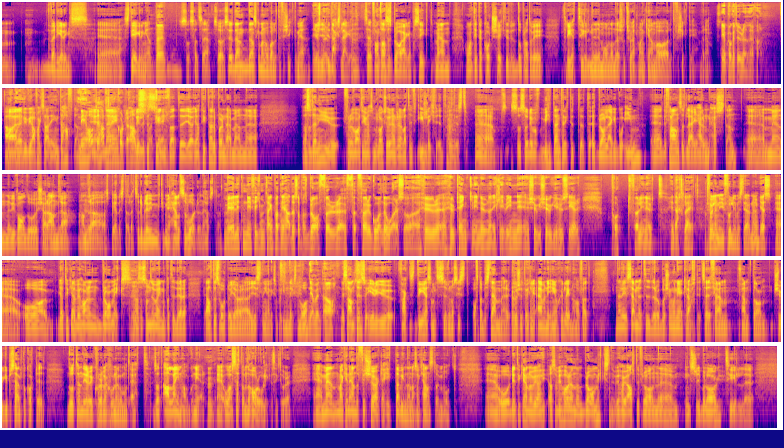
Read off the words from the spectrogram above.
värderingsstegringen. Eh, så, så, att säga. Så, så den, den ska man nog vara lite försiktig med i, i, dagsläget. Mm. Så, fantastiskt bra äga på sikt, men om man tittar kortsiktigt, då pratar vi tre till nio månader, så tror jag att man kan vara lite försiktig med den. Så ni har plockat ur den i alla fall? Ja, eller, vi, vi har faktiskt inte haft den. Ni har inte haft eh, den i kortet alls? Det är lite okay. synd, för att eh, jag, jag, tittade på den där, men eh, Alltså den är ju, för att vara ett investmentbolag så är den relativt illikvid mm. faktiskt. Mm. Eh, så, så var, vi hittade inte riktigt ett, ett, bra läge att gå in. Eh, det fanns ett läge här under hösten, eh, men vi valde att köra andra, mm. andra spel istället. Så det blev mycket mer hälsovård under hösten. Men jag är lite nyfiken med tanke på att ni hade så pass bra för, för, föregående år. Så hur, hur tänker ni nu när ni kliver in i 2020? Hur ser portföljen ut i dagsläget? Portföljen är ju fullinvesterad nu yes. eh, och jag tycker att vi har en bra mix. Mm. Alltså, som du var inne på tidigare, det är alltid svårt att göra gissningar liksom, på indexnivå. Ja, men, ja, Samtidigt så är det ju faktiskt det som till syvende och sist ofta bestämmer mm. kursutvecklingen även i enskilda innehav. För att när det är sämre tider och börsen går ner kraftigt, säg 5, 15, 20 procent på kort tid, då tenderar ju korrelationen att gå mot ett. Så att alla innehav går ner, mm. eh, oavsett om du har olika sektorer. Eh, men man kan ändå försöka hitta vinnarna som kan stå emot. Eh, och det tycker jag ändå, vi har, alltså vi har ändå en bra mix nu. Vi har ju alltid från eh, industribolag till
